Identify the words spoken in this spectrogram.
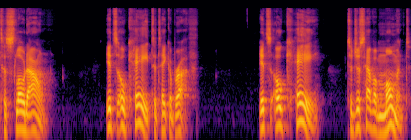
to slow down. It's okay to take a breath. It's okay to just have a moment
